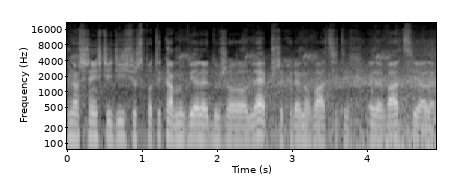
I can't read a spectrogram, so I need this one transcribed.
Na szczęście dziś już spotykamy wiele dużo lepszych renowacji tych elewacji, ale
